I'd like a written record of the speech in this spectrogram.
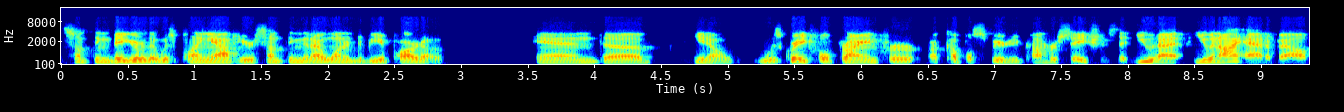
something bigger that was playing out here something that i wanted to be a part of. And uh, you know was grateful brian for a couple spirited conversations that you had you and i had about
